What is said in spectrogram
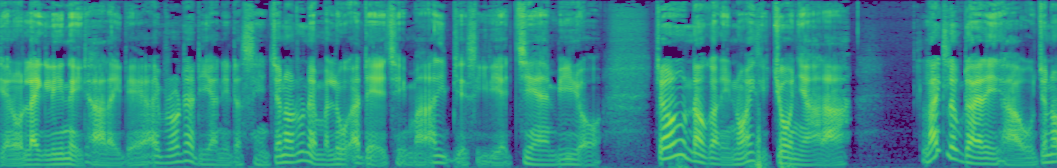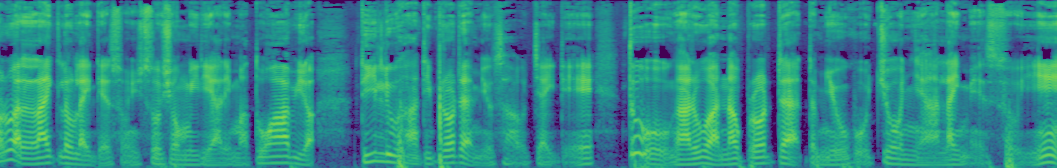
ကြတော့ like လေးနေထားလိုက်တယ်အဲ product တွေကနေတဆင်ကျွန်တော်တို့နဲ့မလိုအပ်တဲ့အချိန်မှာအဲ့ဒီပစ္စည်းတွေကြံပြီးတော့ကျွန်တော်တို့နောက်ကနေ noise တွေကြော်ညာတာ like လုပ်တာတွေဟာကိုကျွန်တော်တို့က like လုပ်လိုက်တယ်ဆိုရင် social media တွေမှာသွားပြီးတော့ ဒီလူဟာဒီ product မျိုးစားကိုကြိုက်တယ်သူ့ကိုငါတို့ကနောက် product တစ်မျိုးကိုကြော်ညာလိုက်မယ်ဆိုရင်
